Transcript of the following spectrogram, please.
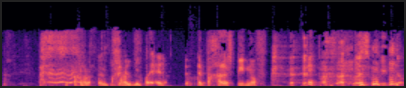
El pájaro, el pájaro pico. El, el pájaro spin-off. El pájaro espino.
